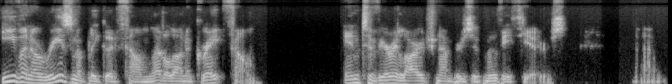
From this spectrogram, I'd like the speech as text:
even a reasonably good film, let alone a great film, into very large numbers of movie theaters. Um,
